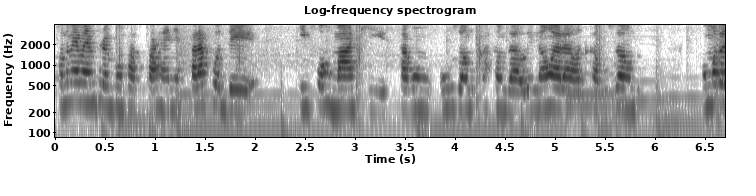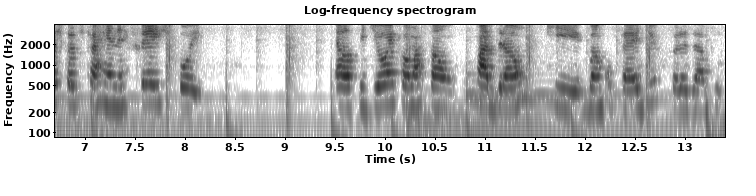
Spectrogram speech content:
Quando minha mãe entrou em contato com a Renner para poder informar que estavam usando o cartão dela e não era ela que estava usando, uma das coisas que a Renner fez foi ela pediu a informação padrão que banco pede, por exemplo,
